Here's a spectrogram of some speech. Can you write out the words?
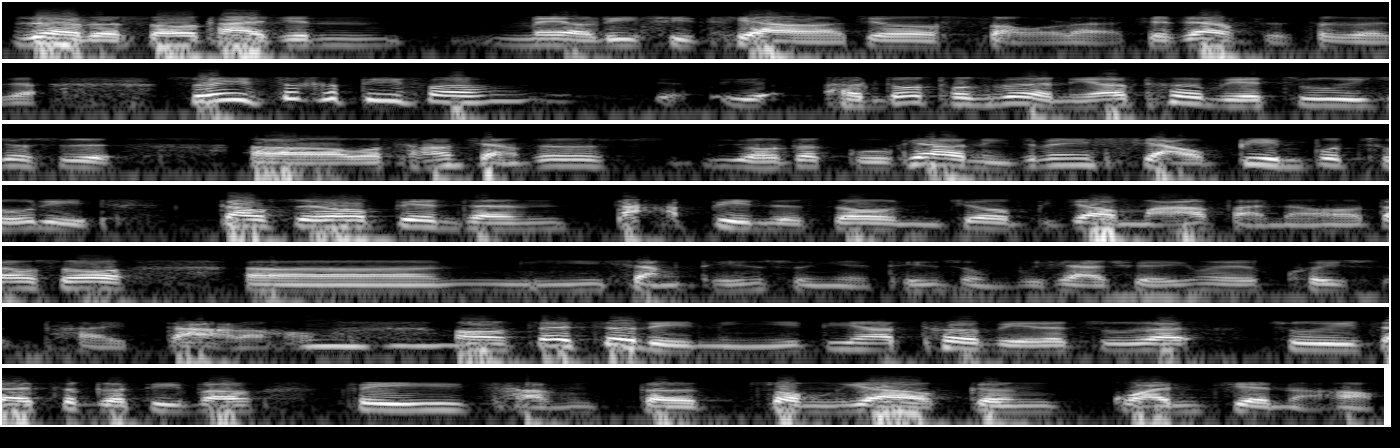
热的时候，它已经没有力气跳了，就熟了，就这样子。这个叫，所以这个地方。有很多投资者你要特别注意，就是呃，我常讲，就是有的股票你这边小病不处理，到最后变成大病的时候，你就比较麻烦了哈。到时候呃，你想停损也停损不下去，因为亏损太大了哈。哦，在这里你一定要特别的注意，注意在这个地方非常的重要跟关键了哈。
